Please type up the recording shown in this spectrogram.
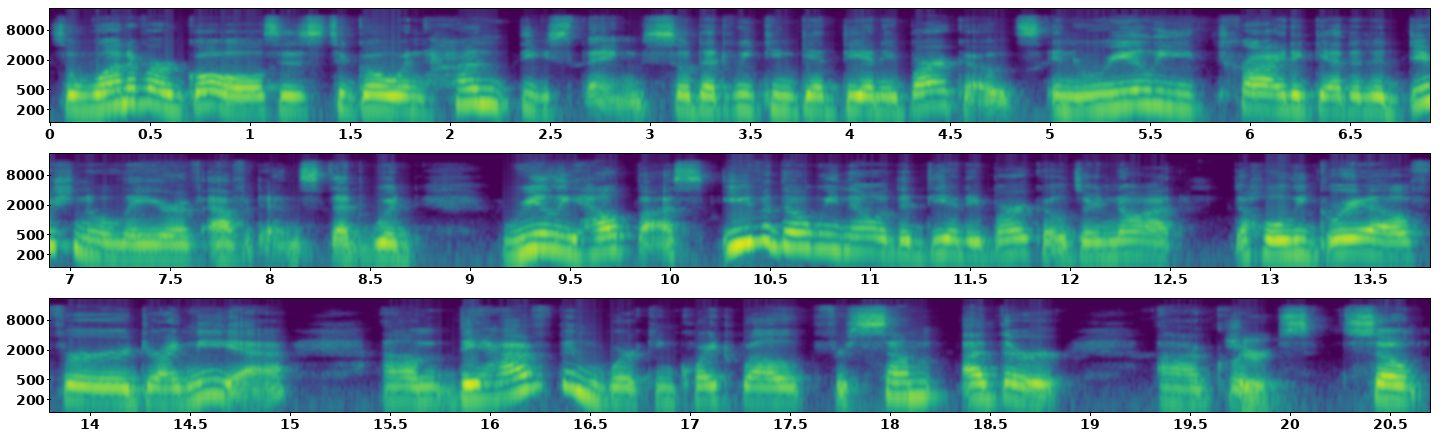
So one of our goals is to go and hunt these things so that we can get DNA barcodes and really try to get an additional layer of evidence that would really help us, even though we know that DNA barcodes are not the holy grail for Drymeia. Um, they have been working quite well for some other uh, groups. Sure. So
